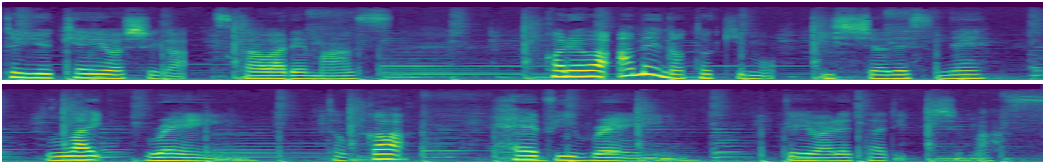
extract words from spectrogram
という形容詞が使われます。これは雨の時も一緒ですね。light rain とか heavy rain って言われたりします。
